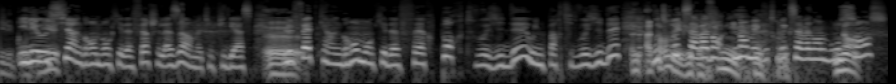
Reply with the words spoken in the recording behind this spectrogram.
il est Il est conseiller- aussi un grand banquier d'affaires chez Lazare, Mathieu Pigas. Le fait qu'un grand banquier d'affaires porte vos idées ou une partie de vos idées, Euh, vous attendez, trouvez que ça va dans non mais vous trouvez que ça va dans le bon Non, sens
